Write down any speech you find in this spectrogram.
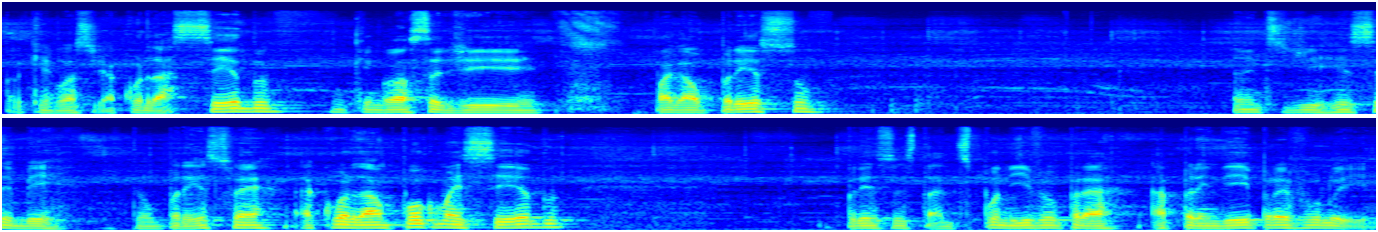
Para quem gosta de acordar cedo, quem gosta de pagar o preço antes de receber. Então o preço é acordar um pouco mais cedo. O preço está disponível para aprender e para evoluir.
